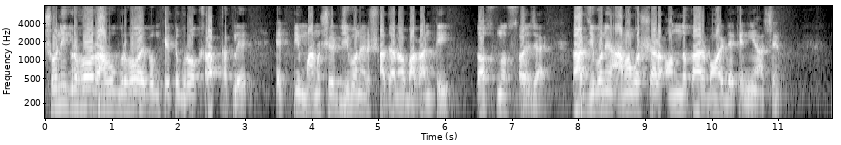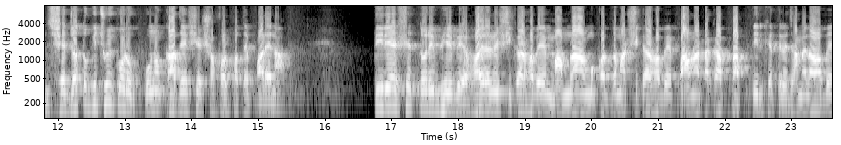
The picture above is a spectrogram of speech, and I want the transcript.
শনি গ্রহ, রাহু গ্রহ এবং কেতু গ্রহ খারাপ থাকলে একটি মানুষের জীবনের সাজানো বাগানটি তছনছ হয়ে যায়। তার জীবনে আমাবস্যার অন্ধকারময় ডেকে নিয়ে আসে। সে যত কিছুই করুক, কোনো কাজে সে সফল হতে পারে না। তীরে এসে তরি ভিড়বে। হয়রানির শিকার হবে মামলা মোকদ্দমার শিকার হবে, পাওনা টাকা প্রাপ্তির ক্ষেত্রে ঝামেলা হবে,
